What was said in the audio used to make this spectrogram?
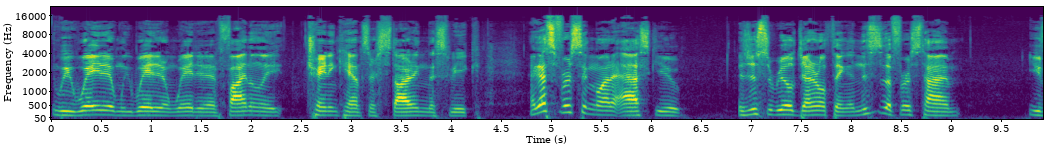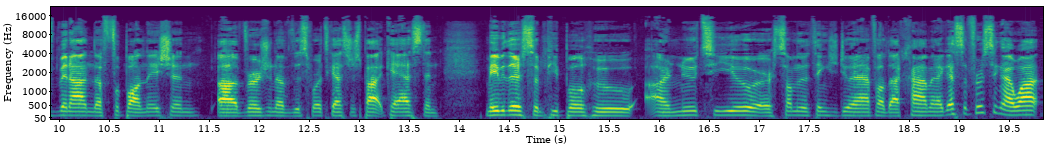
we waited and we waited and waited, and finally, training camps are starting this week. I guess the first thing I want to ask you is just a real general thing, and this is the first time you've been on the Football Nation uh, version of the Sportscasters podcast, and maybe there's some people who are new to you or some of the things you do at NFL.com. And I guess the first thing I want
